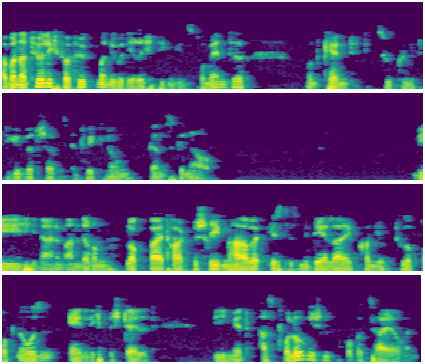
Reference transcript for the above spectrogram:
aber natürlich verfügt man über die richtigen Instrumente und kennt die zukünftige Wirtschaftsentwicklung ganz genau. Wie ich in einem anderen Blogbeitrag beschrieben habe, ist es mit derlei Konjunkturprognosen ähnlich bestellt wie mit astrologischen Prophezeiungen.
